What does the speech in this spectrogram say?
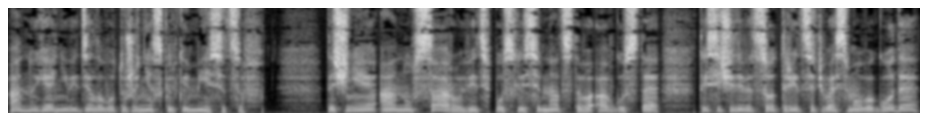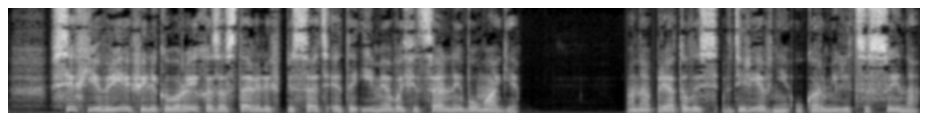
Анну я не видела вот уже несколько месяцев. Точнее, Анну Сару, ведь после 17 августа 1938 года всех евреев Великого Рейха заставили вписать это имя в официальные бумаги. Она пряталась в деревне у кормилицы сына.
